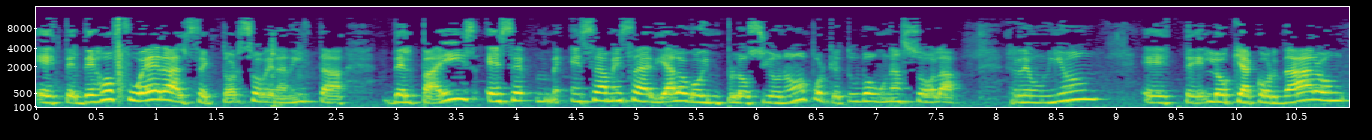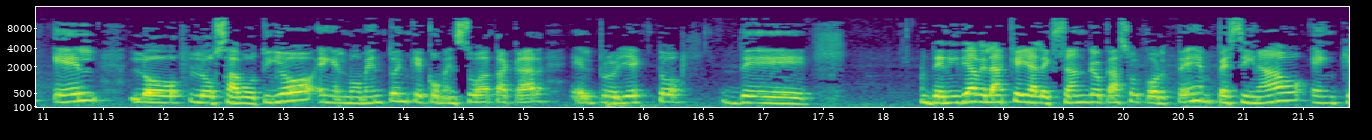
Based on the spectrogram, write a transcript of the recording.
este, dejó fuera al sector soberanista del país. Esa mesa de diálogo implosionó porque tuvo una sola reunión. Este, lo que acordaron, él lo, lo saboteó en el momento en que comenzó a atacar el proyecto de de Nidia Velázquez y Alexandre Ocaso Cortés empecinado en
